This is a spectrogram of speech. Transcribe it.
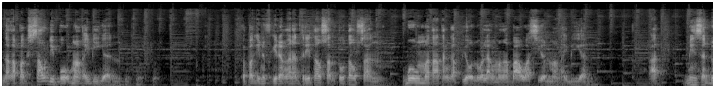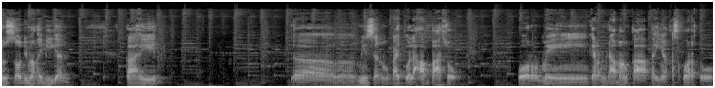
na kapag sa Saudi po, mga kaibigan, kapag inufiran ka ng 3,000, 2,000, buong matatanggap yon walang mga bawas yon mga kaibigan. At minsan doon sa Saudi, mga kaibigan, kahit uh, minsan kahit wala kang pasok, or may karamdaman ka, pahinga ka sa kwarto,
